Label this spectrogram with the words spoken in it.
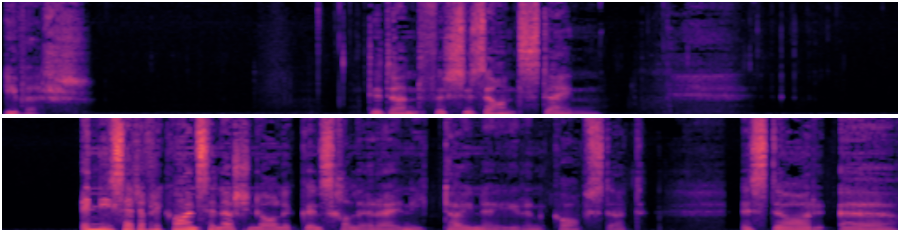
iewers. Dit dan vir Susan Stein. In die Suid-Afrikaanse Nasionale Kunsgalery in die tuine hier in Kaapstad is daar 'n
